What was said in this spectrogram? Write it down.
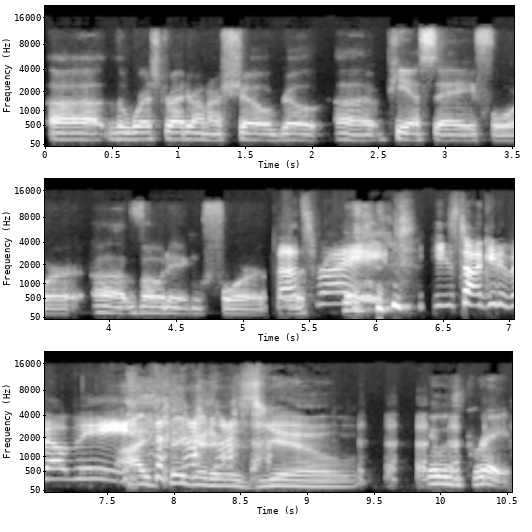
uh, the worst writer on our show wrote a PSA for uh, voting for. That's right. He's talking about me. I figured it was you. it was great,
